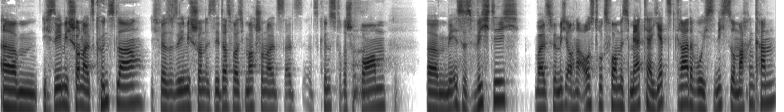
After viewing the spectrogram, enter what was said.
ähm, ich sehe mich schon als Künstler. Ich sehe mich schon, ich sehe das, was ich mache, schon als, als, als künstlerische Form. Ähm, mir ist es wichtig, weil es für mich auch eine Ausdrucksform ist. Ich merke ja jetzt gerade, wo ich es nicht so machen kann,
